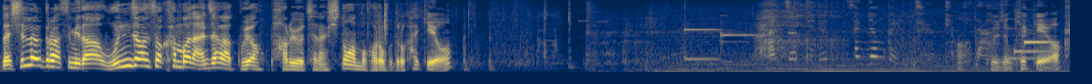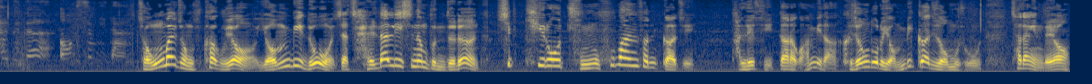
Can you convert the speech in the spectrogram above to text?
네, 실내로 들어왔습니다. 운전석 한번 앉아봤고요. 바로 이 차량 시동 한번 걸어보도록 할게요. 안전띠는 생명벨트입니다. 불좀 켤게요. 카드가 없습니다. 정말 정숙하고요. 연비도 진짜 잘 달리시는 분들은 10km 중후반선까지 달릴 수 있다라고 합니다. 그 정도로 연비까지 너무 좋은 차량인데요.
